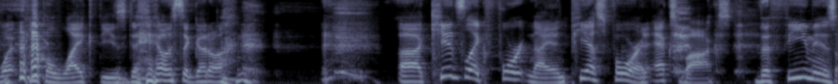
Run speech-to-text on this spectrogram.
what people like these days. Oh, this a good one. Uh, kids like Fortnite and PS4 and Xbox. The theme is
